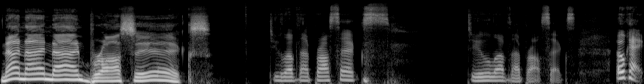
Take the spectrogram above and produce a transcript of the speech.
999 Bra 6. Do you love that bra six. Do love that bra six. Okay.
